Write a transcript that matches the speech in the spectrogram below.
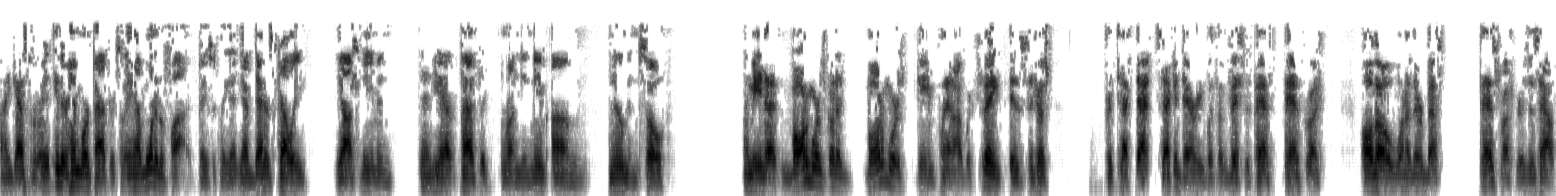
I guess, or either him or Patrick. So they have one of the five, basically. You have Dennis Kelly, Yosh Nijman, and you have Patrick Runyan, um, Newman. So, I mean, uh, Baltimore's going to, Baltimore's game plan, I would think, is to just protect that secondary with a vicious pass, pass rush. Although one of their best pass rushers is out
